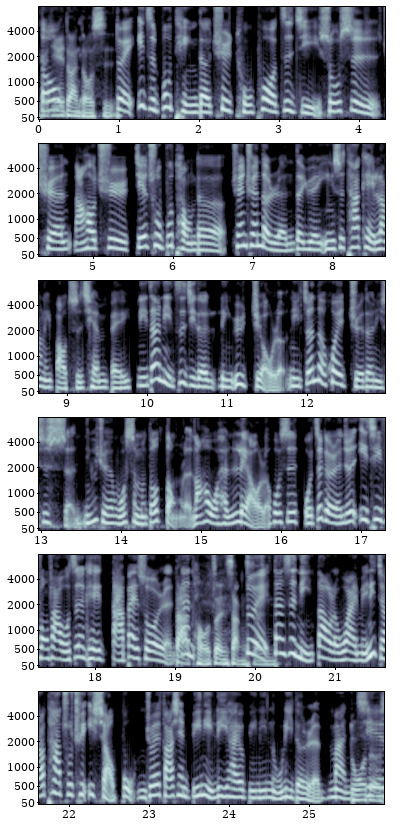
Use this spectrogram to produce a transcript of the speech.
都阶段都是。对，一直不停的去突破自己舒适圈，然后去接触不同的圈圈的人的原因是，他可以让你保持谦卑。你在你自己的领域久了，你真的会觉得你是神，你会觉得我什么都懂了，然后我很了了，或是我这个人就是意气风发，我真的可以打败所有人。大但头正上升。对，但是你到了外面，你只要踏出去一小步，你就会发现比你厉害又比你努力的人满街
